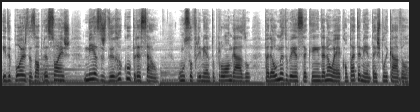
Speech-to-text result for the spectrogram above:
e depois das operações, meses de recuperação. Um sofrimento prolongado para uma doença que ainda não é completamente explicável.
